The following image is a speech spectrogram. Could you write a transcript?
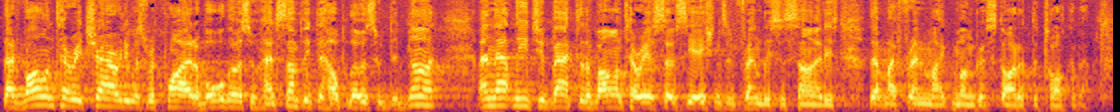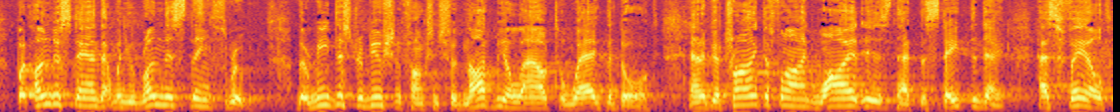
that voluntary charity was required of all those who had something to help those who did not. And that leads you back to the voluntary associations and friendly societies that my friend Mike Munger started to talk about. But understand that when you run this thing through, the redistribution function should not be allowed to wag the dog. And if you're trying to find why it is that the state today has failed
